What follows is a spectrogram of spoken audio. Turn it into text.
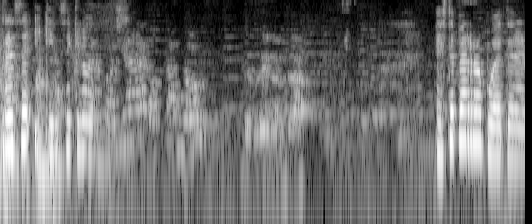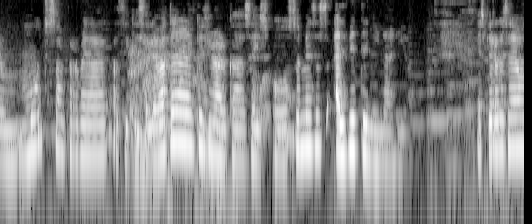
13 y 15 kilogramos. Este perro puede tener muchas enfermedades, así que se le va a tener que llevar cada 6 o 12 meses al veterinario. Espero que os haya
